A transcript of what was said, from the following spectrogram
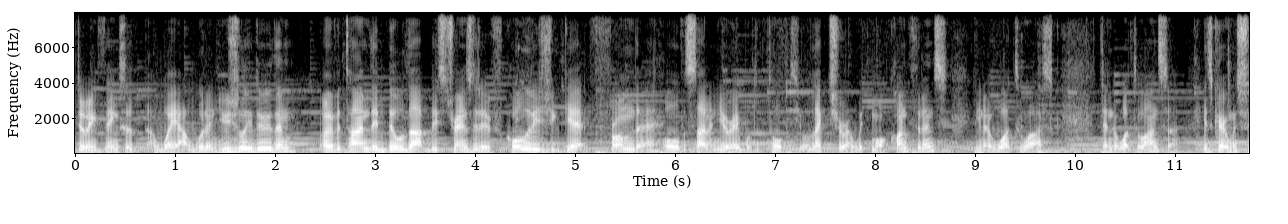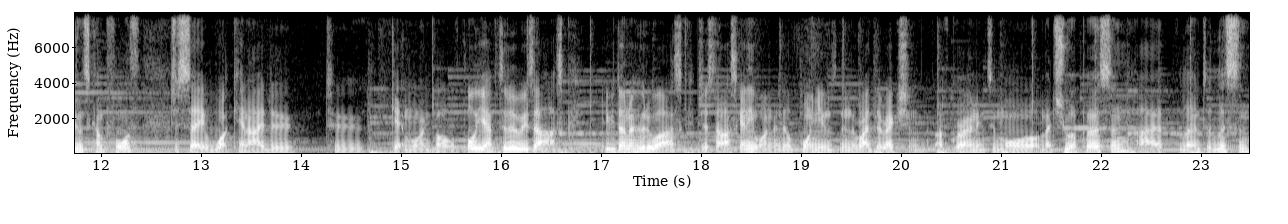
doing things a, way I wouldn't usually do them. Over time they build up these transitive qualities you get from there. All of a sudden you're able to talk to your lecturer with more confidence, you know what to ask, then know what to answer. It's great when students come forth, just say what can I do to get more involved. All you have to do is ask. If you don't know who to ask, just ask anyone and they'll point you in the right direction. I've grown into a more mature person. I've learned to listen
